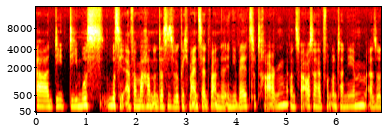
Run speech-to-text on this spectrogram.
äh, die, die muss, muss ich einfach machen. Und das ist wirklich Mindset-Wandel in die Welt zu tragen. Und zwar außerhalb von Unternehmen. Also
